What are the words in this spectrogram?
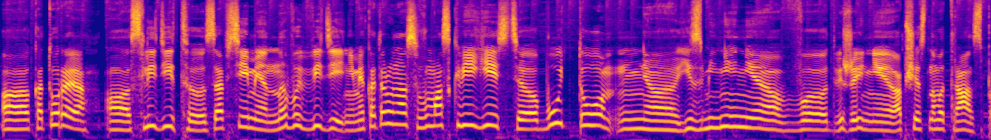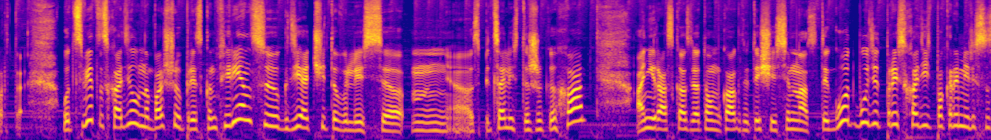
которая следит за всеми нововведениями, которые у нас в Москве есть, будь то изменения в движении общественного транспорта. Вот Света сходила на большую пресс-конференцию, где отчитывались специалисты ЖКХ. Они рассказывали о том, как 2017 год будет происходить, по крайней мере, со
